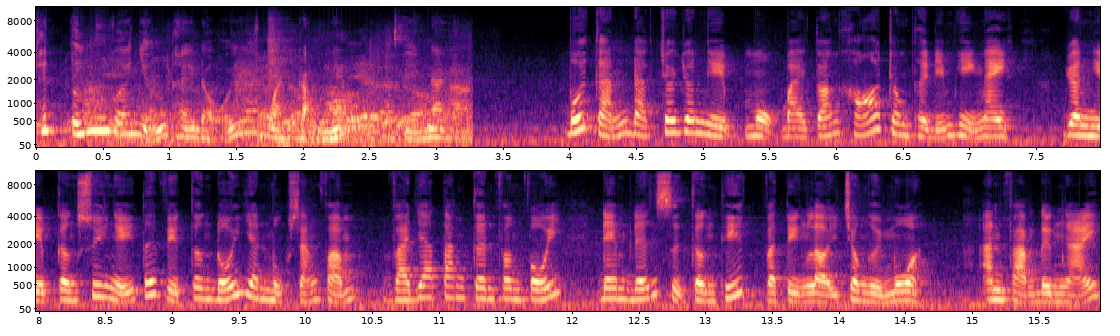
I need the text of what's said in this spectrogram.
thích ứng với những thay đổi quan trọng nhất hiện nay. Bối cảnh đặt cho doanh nghiệp một bài toán khó trong thời điểm hiện nay. Doanh nghiệp cần suy nghĩ tới việc cân đối danh mục sản phẩm và gia tăng kênh phân phối đem đến sự cần thiết và tiện lợi cho người mua. Anh Phạm Đình Ngãi,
